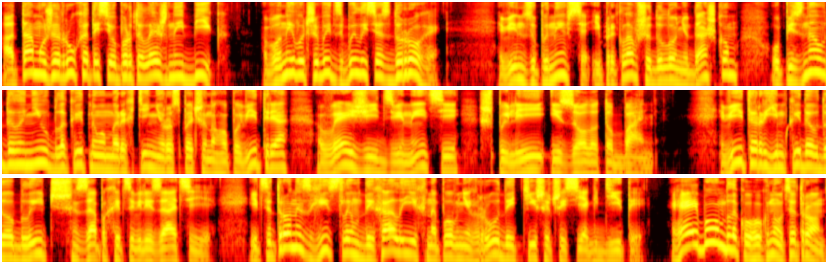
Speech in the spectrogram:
а там уже рухатися у протилежний бік. Вони, вочевидь, збилися з дороги. Він зупинився і, приклавши долоню дашком, упізнав вдалині у блакитному мерехтінні розпеченого повітря вежі, й дзвіниці, шпилі і золото бань. Вітер їм кидав до облич запахи цивілізації, і цитрони з гислем вдихали їх на повні груди, тішачись, як діти. Гей, бумблику. гукнув цитрон.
